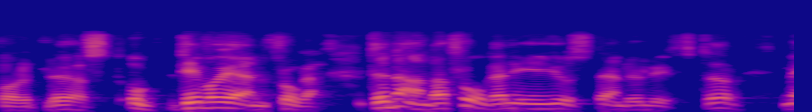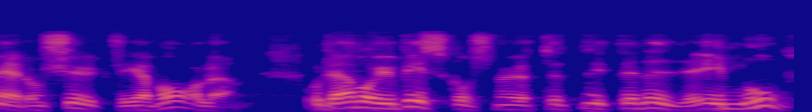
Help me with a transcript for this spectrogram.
varit löst. Och det var ju en fråga. Den andra frågan är just den du lyfter med de kyrkliga valen. Och där var ju biskopsmötet 99 emot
